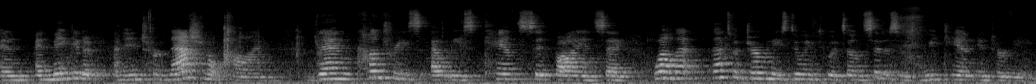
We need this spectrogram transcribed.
and, and make it a, an international crime, then countries at least can't sit by and say, well, that, that's what Germany's doing to its own citizens. We can't intervene.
